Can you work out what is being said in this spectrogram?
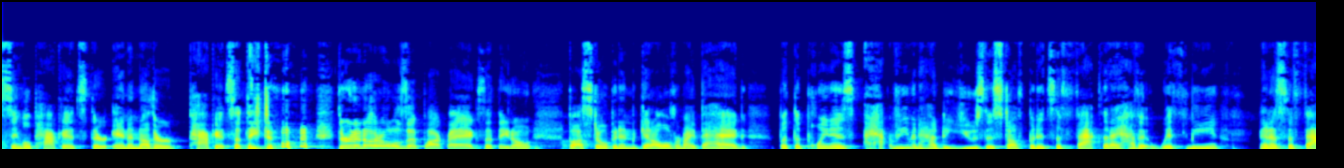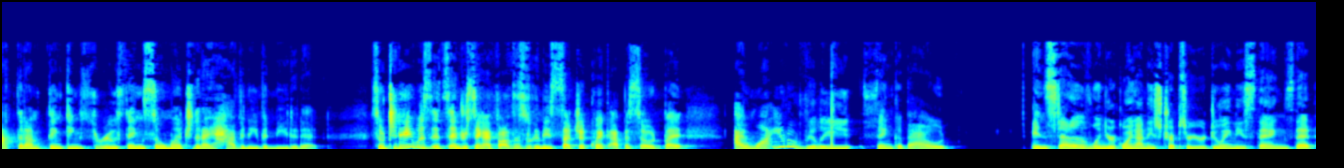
single packets. They're in another packet so that they don't, they're in another little Ziploc bag so that they don't bust open and get all over my bag. But the point is, I haven't even had to use this stuff, but it's the fact that I have it with me. And it's the fact that I'm thinking through things so much that I haven't even needed it. So today was, it's interesting. I thought this was going to be such a quick episode, but I want you to really think about instead of when you're going on these trips or you're doing these things that,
